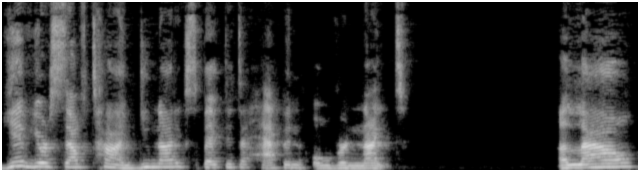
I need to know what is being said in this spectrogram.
give yourself time. Do not expect it to happen overnight. Allow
